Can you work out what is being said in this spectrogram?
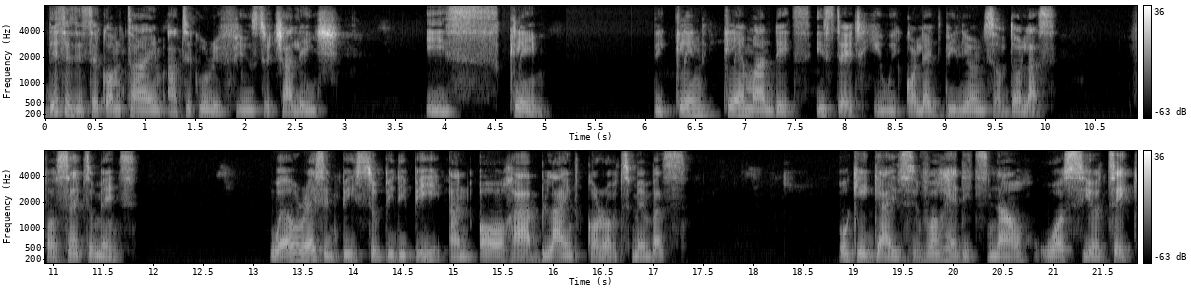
This is the second time Atiku refused to challenge his claim. The claim clear mandate instead he will collect billions of dollars for settlements Well, rest in peace to PDP and all her blind corrupt members. Okay, guys, you've all heard it now. What's your take?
